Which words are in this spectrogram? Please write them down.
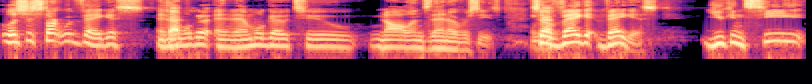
let's just start with Vegas, and then we'll go, and then we'll go to Nolans, then overseas. So Okay. Vegas, Vegas, you can see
